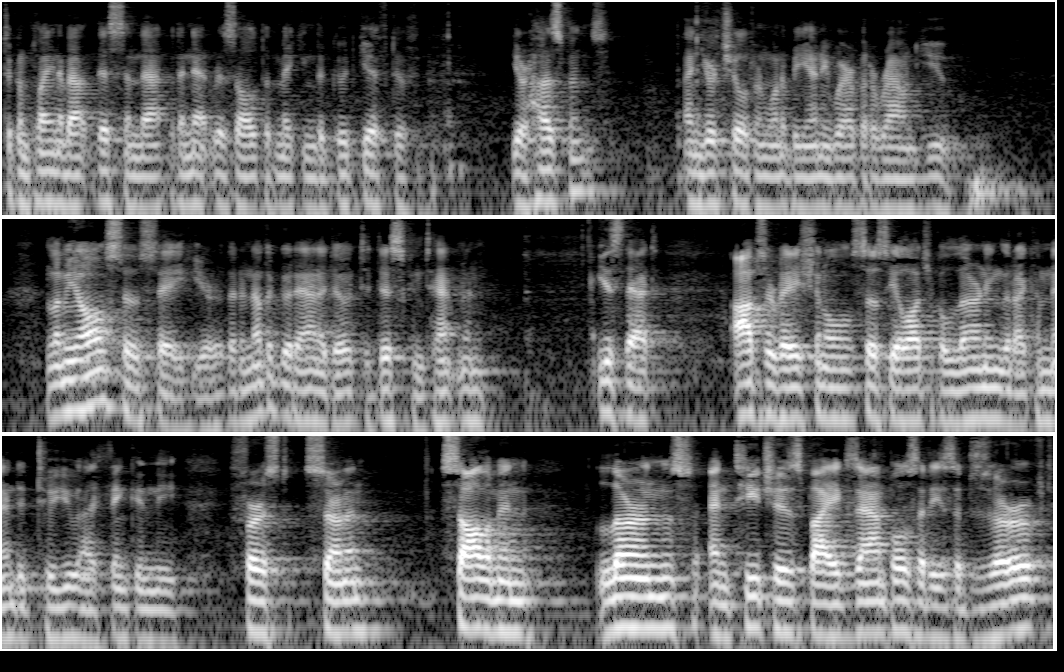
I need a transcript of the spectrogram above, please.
to complain about this and that with the net result of making the good gift of your husbands and your children want to be anywhere but around you. Let me also say here that another good antidote to discontentment is that observational sociological learning that I commended to you, I think, in the first sermon. Solomon learns and teaches by examples that he's observed.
